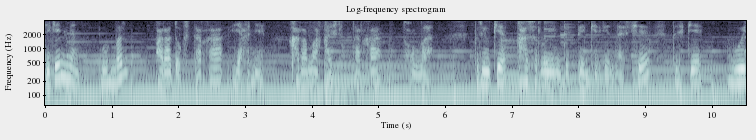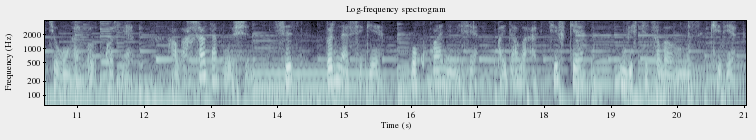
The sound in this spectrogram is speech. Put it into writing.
Дегенмен өмір парадокстарға яғни қарама қайшылықтарға толы. Біреуге қажырлы еңбекпен келген нәрсе бізге өте оңай болып көрінеді ал ақша табу үшін сіз бір нәрсеге оқуға немесе пайдалы активке инвестициялауыңыз керек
